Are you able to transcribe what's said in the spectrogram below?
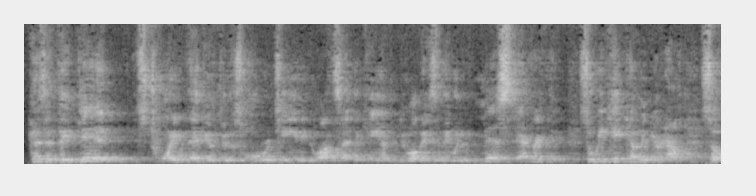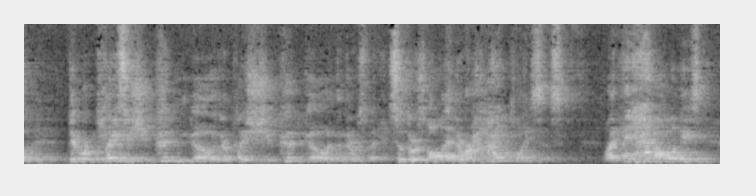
Because if they did, it's 20, they'd go through this whole routine and go outside the camp and do all these, and they would have missed everything. So we can't come in your house. So there were places you couldn't go, and there were places you could go, and then there was, so there was all, and there were high places. Like they had all of these,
